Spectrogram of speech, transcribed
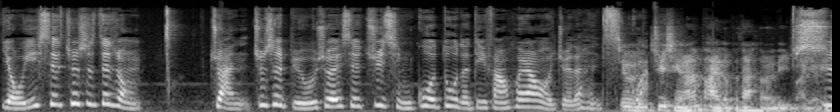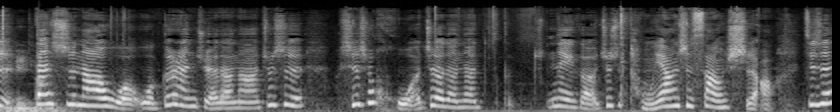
有一些就是这种，转，就是比如说一些剧情过渡的地方，会让我觉得很奇怪。就剧情安排的不太合理嘛，有一些地是方。，但是呢，我我个人觉得呢，就是其实活着的那那个，就是同样是丧尸哦，其实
